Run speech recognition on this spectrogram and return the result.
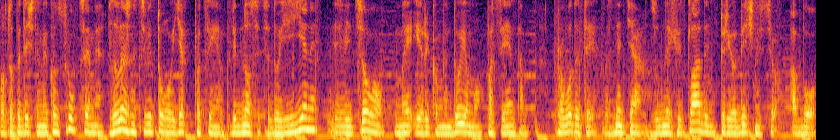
ортопедичними конструкціями, в залежності від того, як пацієнт відноситься до гігієни, від цього ми і рекомендуємо пацієнтам проводити зняття зубних відкладень періодичністю або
